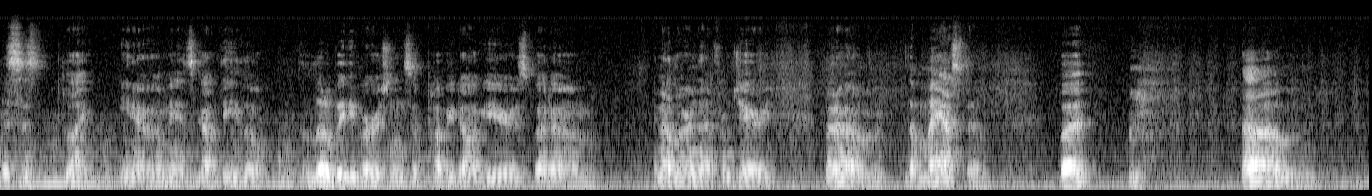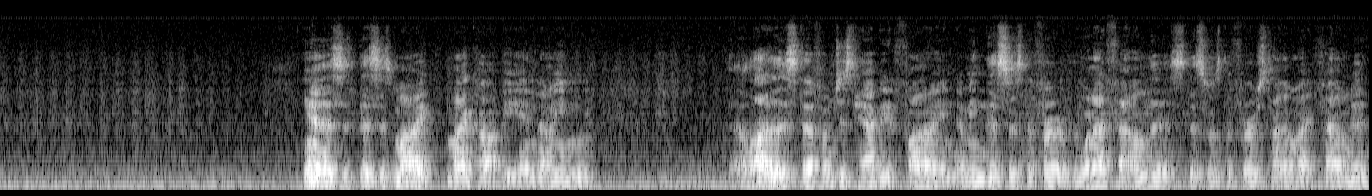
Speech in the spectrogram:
this is like, you know, I mean, it's got the little, little bitty versions of puppy dog ears, but, um, and I learned that from Jerry, but, um, the Mastin, but, um, you know, this is, this is my, my copy, and I mean, a lot of this stuff I'm just happy to find. I mean, this is the first, when I found this, this was the first time I found it.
